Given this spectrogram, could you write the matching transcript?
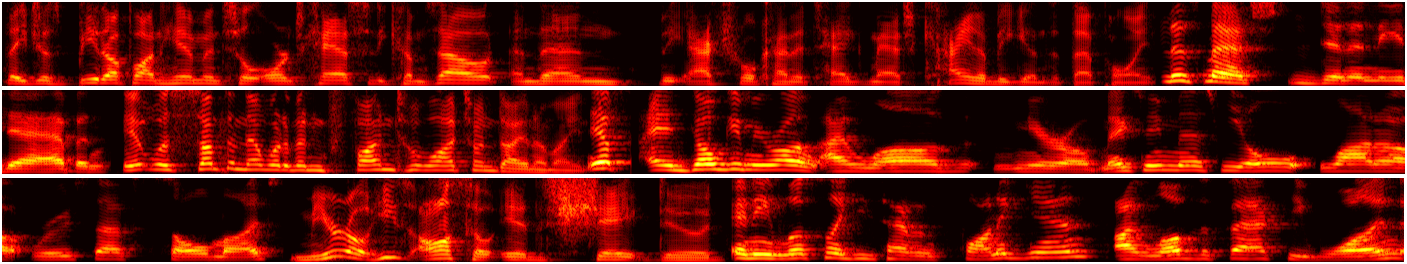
They just beat up on him until Orange Cassidy comes out, and then the actual kind of tag match kind of begins at that point. This match didn't need to happen. It was something that would have been fun to watch on Dynamite. Yep, and don't get me wrong, I love Miro. Makes me miss heel Lana Rusev so much. Miro, he's also in shape, dude. And he looks like he's having fun again. I love the fact he won.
